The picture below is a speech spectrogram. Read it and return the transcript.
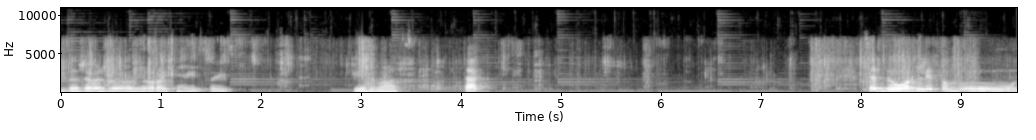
Дуже важлива зворотня відповідь від вас. Так? Це Бьорлі, тому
